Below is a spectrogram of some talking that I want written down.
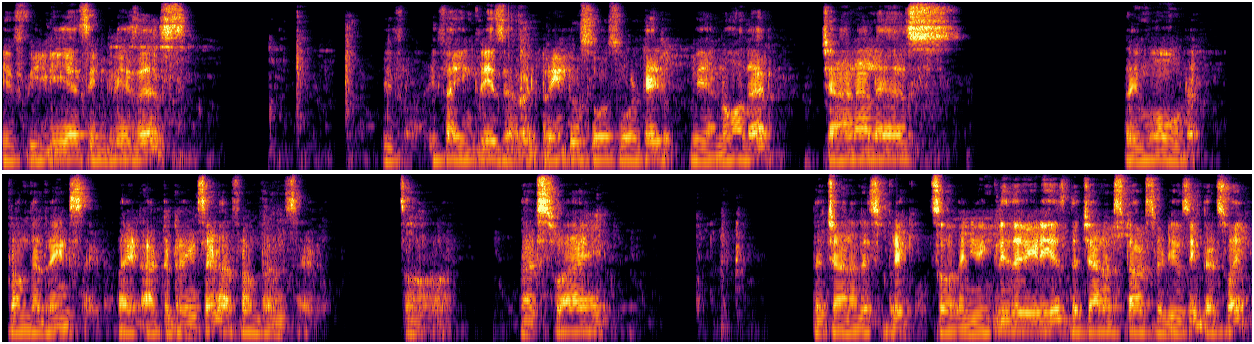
If VDS increases if if I increase the drain to source voltage. We know that channel is removed from the drain side right? At the drain side or from drain side? So that's why the channel is breaking. So when you increase the VDS the channel starts reducing. That's why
